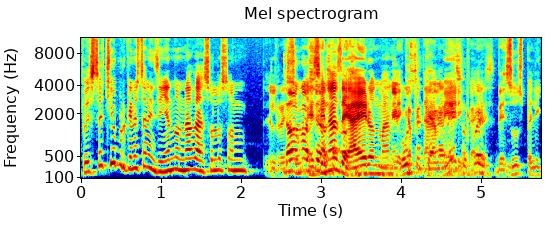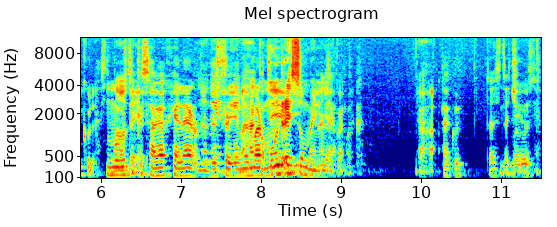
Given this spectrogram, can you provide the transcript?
pues está chido porque no están enseñando nada, solo son el No, resumen, no, sí, o escenas sea, de Iron Man, de Capitán eso, América, pues. de sus películas. Me no gusta de- que salga Heller destruyendo Ajá, el como un resumen, y haz de cuenta. Ajá, Está cool. entonces está Me chido. gusta.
